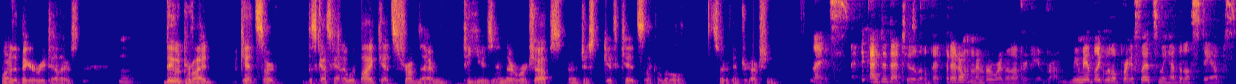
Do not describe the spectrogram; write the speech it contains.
one of the bigger retailers. Mm. They would provide kits, or the scouts kind of would buy kits from them to use in their workshops, and just give kids like a little sort of introduction. Nice. I did that too a little bit, but I don't remember where the leather came from. We made like little bracelets and we had little stamps.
